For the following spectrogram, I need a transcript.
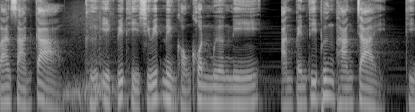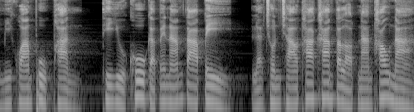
บานสารกล่าว คืออีกวิถีชีวิตหนึ่งของคนเมืองนี้ อันเป็นที่พึ่งทางใจ ที่มีความผูกพัน ที่อยู่คู่กับแม่น้ำตาปี และชนชาวท่าข้ามตลอดนานเท่านาน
